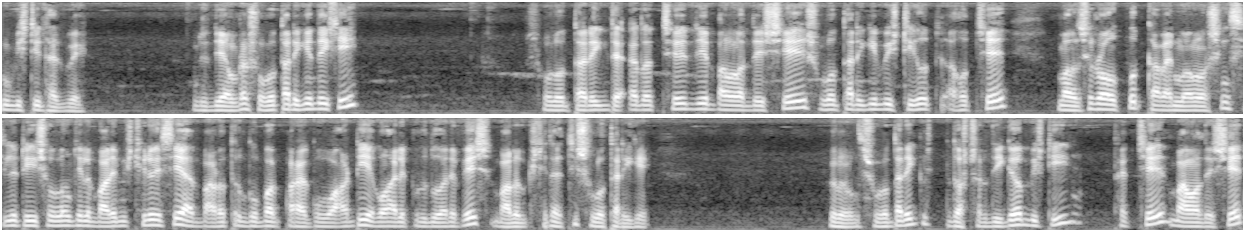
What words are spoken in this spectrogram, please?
বৃষ্টি থাকবে। যদি আমরা ষোলো তারিখে দেখি, ষোলো তারিখ দেখা যাচ্ছে যে বাংলাদেশে ষোলো তারিখে বৃষ্টি হচ্ছে- বাংলাদেশের রংপুর কালাই ময়মনসিংহ, সিলেট এই সকল অঞ্চলে ভারী বৃষ্টি রয়েছে। আর ভারতের গোপালপাড়া, গুয়াহাটি এবং আলিপুরদুয়ারে বেশ ভালো বৃষ্টি থাকছে ষোলো তারিখে। ষোলো তারিখ, দশটার দিকেও বৃষ্টি থাকছে বাংলাদেশের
